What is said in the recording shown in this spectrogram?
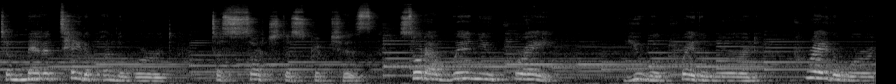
to meditate upon the word, to search the scriptures, so that when you pray, you will pray the word. Pray the word.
